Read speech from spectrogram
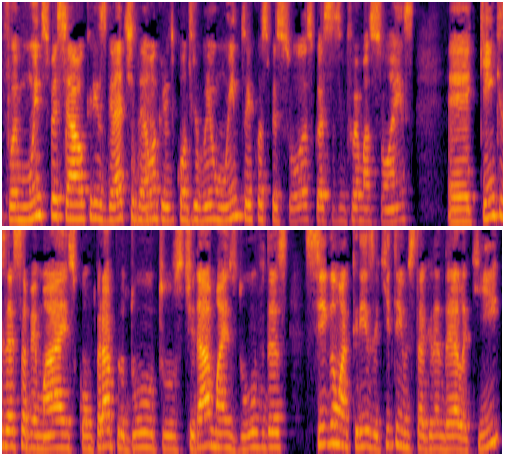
Foi muito especial, Cris. Gratidão, acredito que contribuiu muito com as pessoas, com essas informações. É, quem quiser saber mais, comprar produtos, tirar mais dúvidas, sigam a Cris aqui, tem o Instagram dela aqui,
